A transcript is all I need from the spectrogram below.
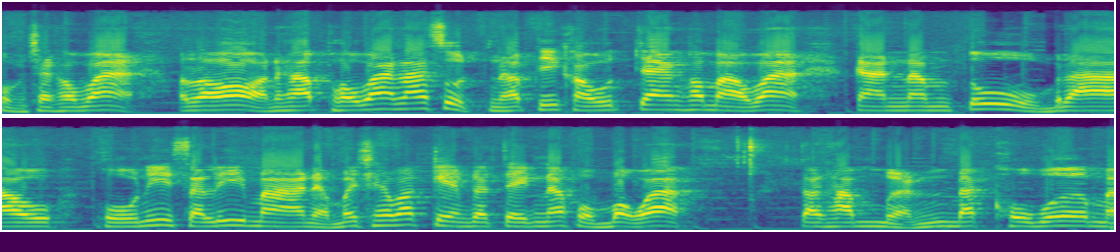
ผมใช้คำว่ารอนะครับ เพราะว่าล่าสุดนะครับที่เขาแจ้งเข้ามาว่า การนำตู้บราวโพนี่ซารีมาเนี่ยไม่ใช่ว่าเกมจะเจ๊งนะผมบอกว่า จะทำเหมือนแบ็คโคเวอร์ไหม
